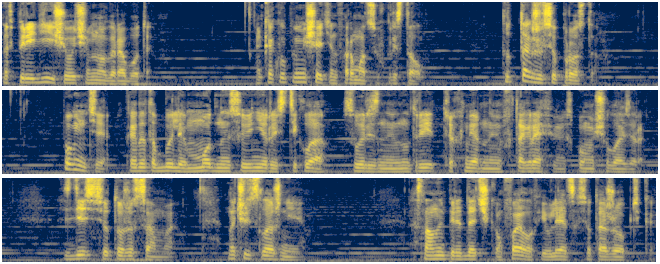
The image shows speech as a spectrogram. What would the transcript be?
Но впереди еще очень много работы. А как вы помещаете информацию в кристалл? Тут также все просто. Помните, когда-то были модные сувениры из стекла с вырезанными внутри трехмерными фотографиями с помощью лазера – Здесь все то же самое, но чуть сложнее. Основным передатчиком файлов является все та же оптика.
